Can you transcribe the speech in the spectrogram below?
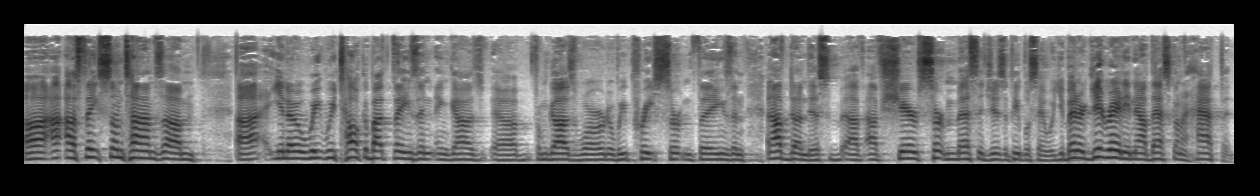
Uh, I, I, think sometimes, um, uh, you know, we, we talk about things in, in God's, uh, from God's word, or we preach certain things, and, and I've done this. I've, I've shared certain messages, and people say, well, you better get ready now, that's going to happen.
